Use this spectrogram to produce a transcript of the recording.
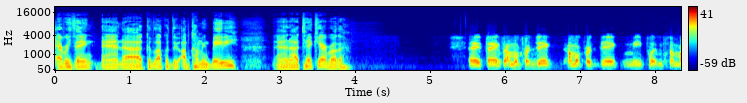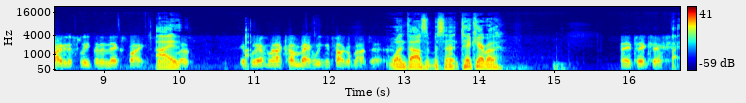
everything. And uh, good luck with the upcoming baby. And uh, take care, brother. Hey, thanks. I'm gonna predict. I'm gonna predict me putting somebody to sleep in the next fight. So I- if we when I come back, we can talk about that. One thousand percent. Take care, brother. Hey, take care. Bye.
